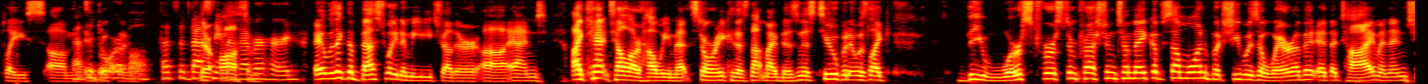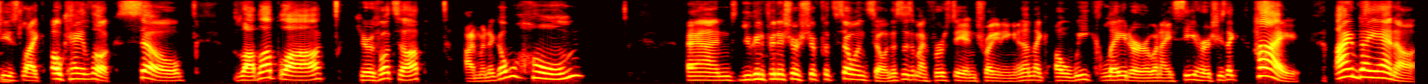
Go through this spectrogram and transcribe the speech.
place. Um, That's in Brooklyn. adorable. That's the best They're name awesome. I've ever heard. It was like the best way to meet each other. Uh, and I can't tell our how we met story because it's not my business to, but it was like the worst first impression to make of someone, but she was aware of it at the time. And then she's like, okay, look, so blah, blah, blah. Here's what's up. I'm going to go home and you can finish your shift with so and so. And this isn't my first day in training. And then, like, a week later, when I see her, she's like, Hi, I'm Diana.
